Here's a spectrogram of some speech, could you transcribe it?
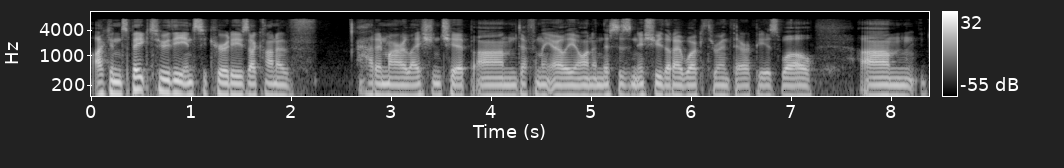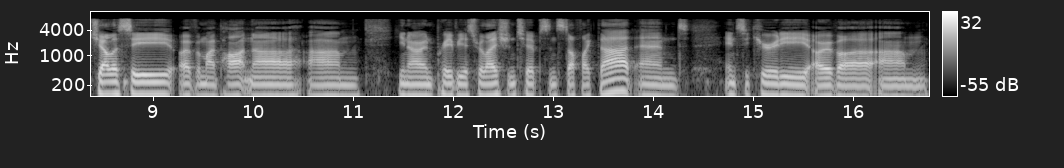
I can speak to the insecurities I kind of had in my relationship um, definitely early on, and this is an issue that I worked through in therapy as well um, jealousy over my partner, um, you know, in previous relationships and stuff like that, and insecurity over um,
